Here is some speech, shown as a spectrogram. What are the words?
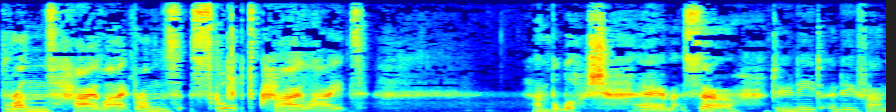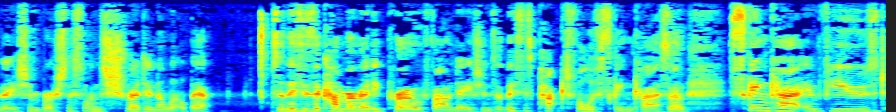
bronze highlight, bronze sculpt highlight and blush. Um, so I do need a new foundation brush. This one's shredding a little bit. So this is a Camera Ready Pro foundation. So this is packed full of skincare. So skincare infused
